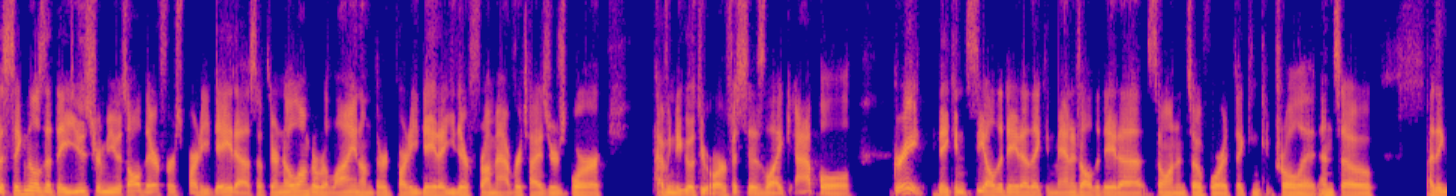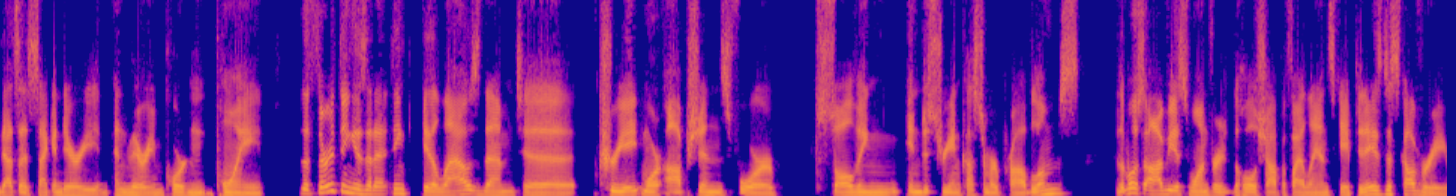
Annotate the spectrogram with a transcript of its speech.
The signals that they use from you, it's all their first party data. So if they're no longer relying on third party data, either from advertisers or having to go through orifices like Apple, great. They can see all the data, they can manage all the data, so on and so forth. They can control it. And so I think that's a secondary and very important point. The third thing is that I think it allows them to create more options for solving industry and customer problems. The most obvious one for the whole Shopify landscape today is discovery.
